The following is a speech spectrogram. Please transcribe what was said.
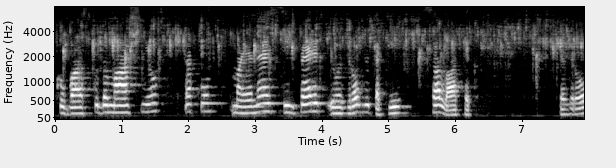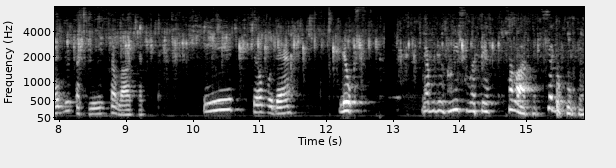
кубаску домашню, таку, майонез, сіль, перець і от зроблю такий салатик. Я зроблю такий салатик. І все буде люкс. Я буду змішувати салатик, все докупи.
